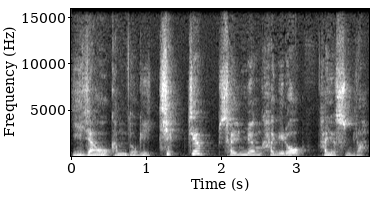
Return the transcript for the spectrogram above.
이장호 감독이 직접 설명하기로 하였습니다.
